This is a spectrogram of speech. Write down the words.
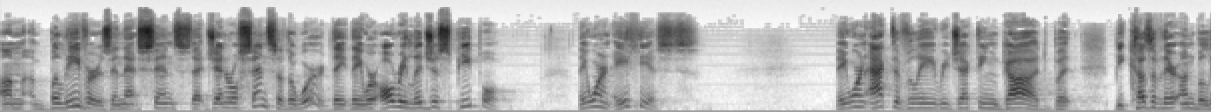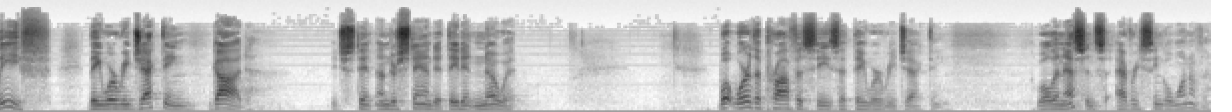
um, believers in that sense, that general sense of the word. They, they were all religious people. They weren't atheists. They weren't actively rejecting God, but because of their unbelief, they were rejecting God. They just didn't understand it, they didn't know it. What were the prophecies that they were rejecting? Well, in essence, every single one of them.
